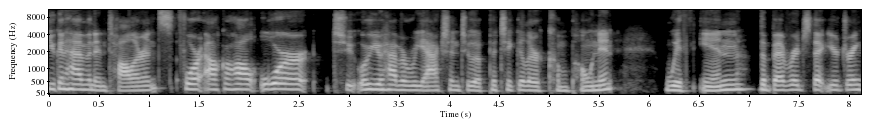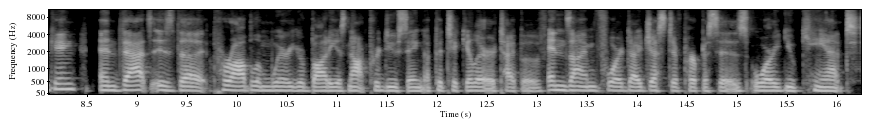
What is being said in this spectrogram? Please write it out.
you can have an intolerance for alcohol or to or you have a reaction to a particular component within the beverage that you're drinking. And that is the problem where your body is not producing a particular type of enzyme for digestive purposes, or you can't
